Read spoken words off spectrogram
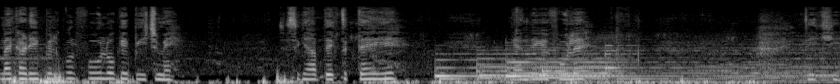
मैं खड़ी बिल्कुल फूलों के बीच में। जैसे कि आप देख सकते हैं, ये गेंदे के फूल है। देखिए,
